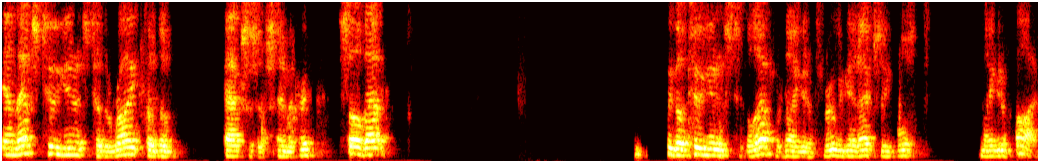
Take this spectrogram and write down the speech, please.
And that's two units to the right of the axis of symmetry. So that we go two units to the left of negative three, we get x equals negative five.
